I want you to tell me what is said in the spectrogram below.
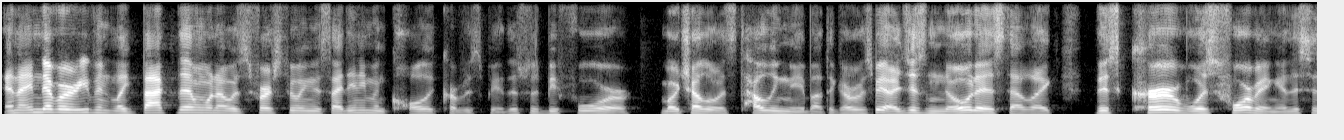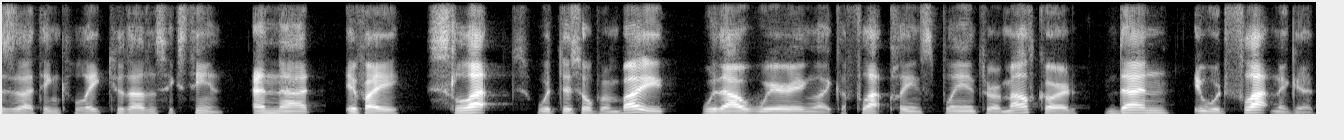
And I never even, like back then when I was first doing this, I didn't even call it curve of Spee. This was before Marcello was telling me about the curve of Spee. I just noticed that like this curve was forming. And this is, I think, late 2016. And that if I slept with this open bite without wearing like a flat plane splint or a mouth guard, then it would flatten again.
